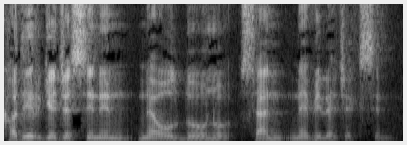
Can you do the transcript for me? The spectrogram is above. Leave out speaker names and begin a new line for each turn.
Kadir gecesinin ne olduğunu sen ne bileceksin?''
